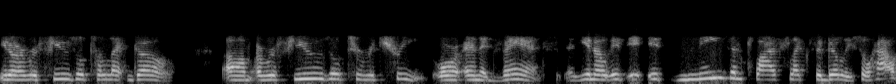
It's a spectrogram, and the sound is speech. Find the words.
You know, a refusal to let go um, a refusal to retreat or an advance. You know, it, it, it needs imply flexibility. So, how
